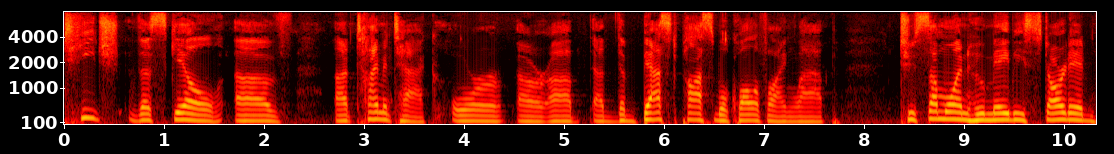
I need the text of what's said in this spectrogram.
teach the skill of a time attack or or uh, uh, the best possible qualifying lap to someone who maybe started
